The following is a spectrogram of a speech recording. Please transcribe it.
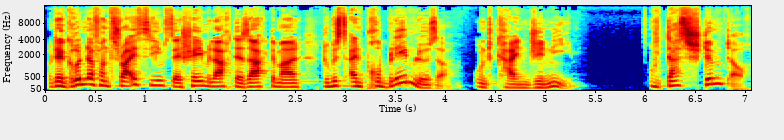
Und der Gründer von Thrive Themes, der Shay Milach, der sagte mal, du bist ein Problemlöser und kein Genie. Und das stimmt auch.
